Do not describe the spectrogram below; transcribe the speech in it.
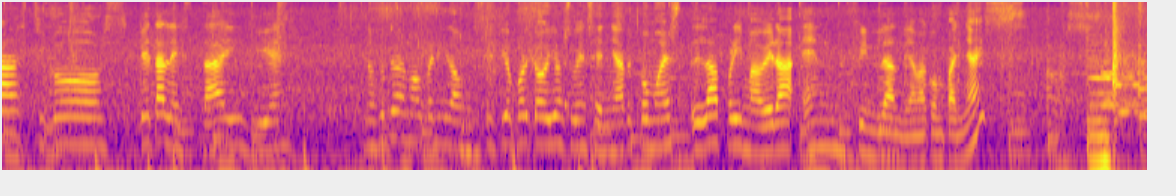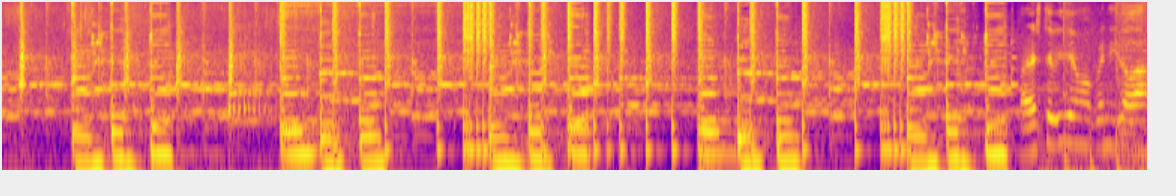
días chicos, ¿qué tal estáis? ¿Bien? Nosotros hemos venido a un sitio porque hoy os voy a enseñar cómo es la primavera en Finlandia. ¿Me acompañáis? Vamos. Para este vídeo hemos venido a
